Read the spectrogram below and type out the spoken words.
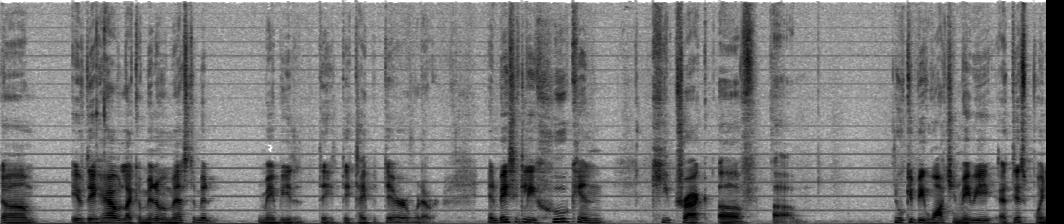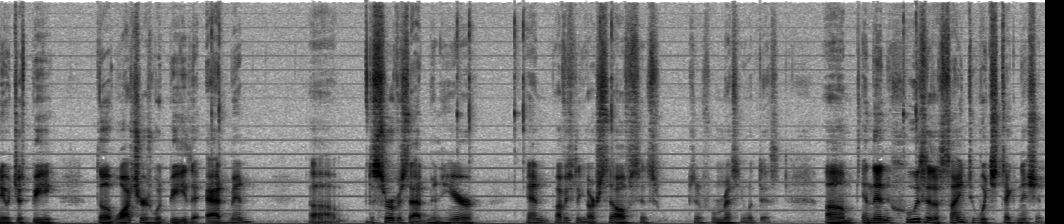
Um, if they have like a minimum estimate, maybe they, they type it there or whatever. And basically, who can keep track of um, who could be watching? Maybe at this point, it would just be the watchers would be the admin, um, the service admin here, and obviously ourselves since since we're messing with this. Um, and then who is it assigned to which technician?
